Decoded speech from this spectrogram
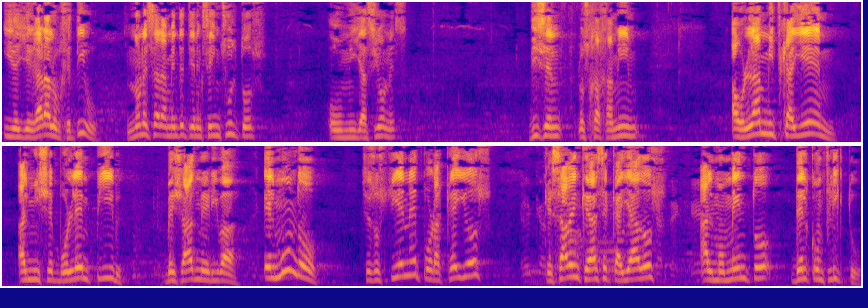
y de llegar al objetivo. No necesariamente tienen que ser insultos, o humillaciones. Dicen los jajamim, Aulam mitkayem, al mishebolem pib, beshad meriba. El mundo se sostiene por aquellos que saben quedarse callados al momento del conflicto.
